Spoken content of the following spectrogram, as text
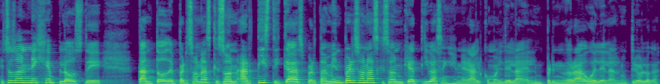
Estos son ejemplos de tanto de personas que son artísticas, pero también personas que son creativas en general, como el de la emprendedora o el de la nutrióloga.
